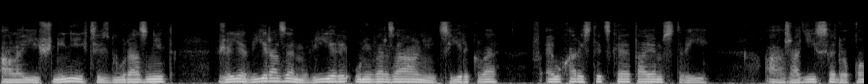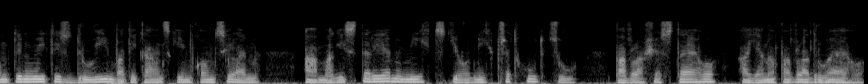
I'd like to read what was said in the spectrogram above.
ale již nyní chci zdůraznit, že je výrazem víry univerzální církve v eucharistické tajemství a řadí se do kontinuity s druhým vatikánským koncilem a magisteriem mých ctihodných předchůdců Pavla VI. a Jana Pavla II.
